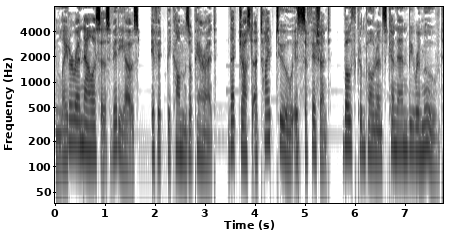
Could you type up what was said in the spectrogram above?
In later analysis videos, if it becomes apparent that just a Type 2 is sufficient, both components can then be removed.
